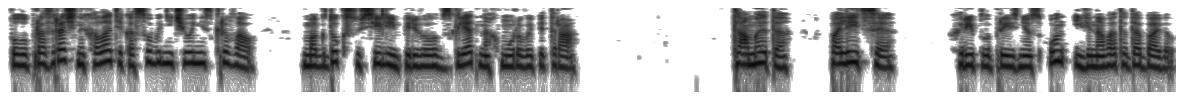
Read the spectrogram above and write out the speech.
полупрозрачный халатик особо ничего не скрывал. Макдок с усилием перевел взгляд на хмурого Петра. «Там это, полиция!» — хрипло произнес он и виновато добавил.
